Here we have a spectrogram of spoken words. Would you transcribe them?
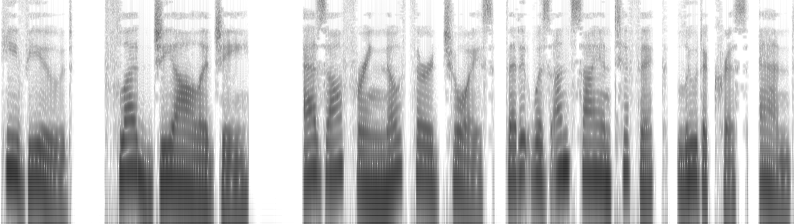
He viewed «flood geology» as offering no third choice, that it was unscientific, ludicrous, and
